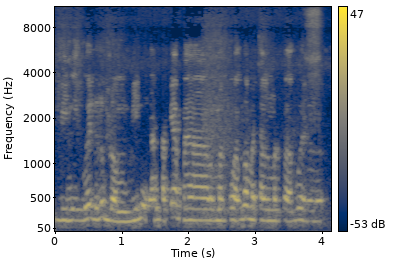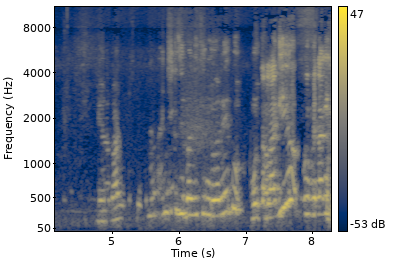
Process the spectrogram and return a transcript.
bini gue dulu belum bini kan, tapi sama mertua gue, sama calon mertua gue dulu gitu kan anjir dibalikin dua ribu muter lagi yuk gue bilang.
